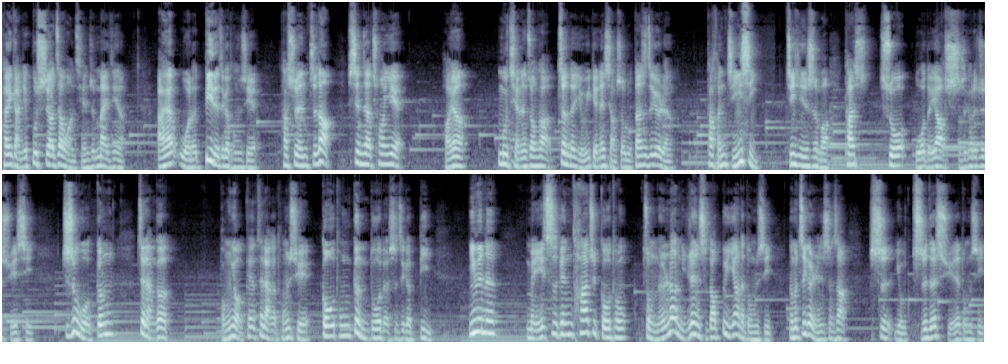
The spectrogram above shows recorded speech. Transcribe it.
他也感觉不需要再往前去迈进了。而我的 B 的这个同学，他虽然知道现在创业好像目前的状况挣的有一点点小收入，但是这个人他很警醒。警醒是什么？他说我得要时刻的去学习。只是我跟这两个朋友、跟这两个同学沟通，更多的是这个 B，因为呢，每一次跟他去沟通，总能让你认识到不一样的东西。那么这个人身上是有值得学的东西，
